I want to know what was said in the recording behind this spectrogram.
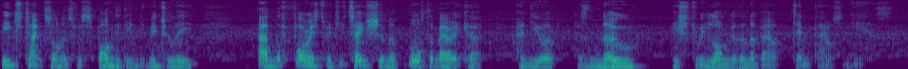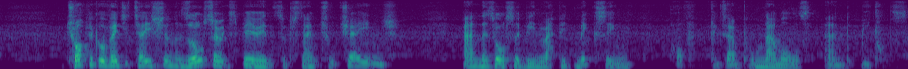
Each taxon has responded individually, and the forest vegetation of North America and Europe has no history longer than about 10,000 years. Tropical vegetation has also experienced substantial change, and there's also been rapid mixing of, for example, mammals and beetles.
